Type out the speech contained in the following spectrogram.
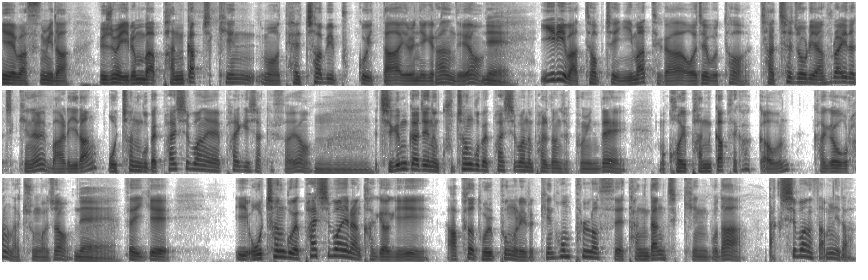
예, 맞습니다. 요즘에 이른바 반값 치킨 뭐 대첩이 붙고 있다 이런 얘기를 하는데요. 네. 1위 마트 업체인 이마트가 어제부터 자체 조리한 후라이드 치킨을 마리당 5,980원에 팔기 시작했어요. 음. 지금까지는 9,980원에 팔던 제품인데 뭐 거의 반값에 가까운 가격으로 확 낮춘 거죠. 네. 그래서 이게 이 5,980원이란 가격이 앞서 돌풍을 일으킨 홈플러스의 당당 치킨보다 딱 10원 쌉니다.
